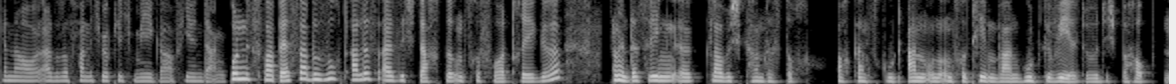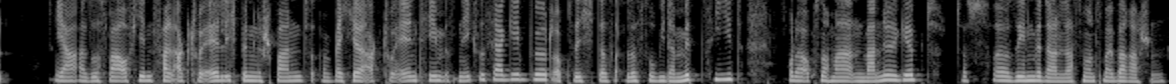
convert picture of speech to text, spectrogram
Genau, also das fand ich wirklich mega. Vielen Dank. Und es war besser besucht alles, als ich dachte, unsere Vorträge. Und deswegen, äh, glaube ich, kam das doch auch ganz gut an und unsere Themen waren gut gewählt, würde ich behaupten. Ja, also es war auf jeden Fall aktuell. Ich bin gespannt, welche aktuellen Themen es nächstes Jahr geben wird, ob sich das alles so wieder mitzieht oder ob es nochmal einen Wandel gibt. Das äh, sehen wir dann. Lassen wir uns mal überraschen.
